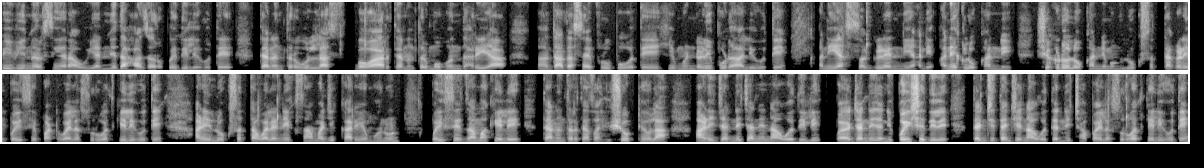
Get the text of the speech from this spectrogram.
पी व्ही नरसिंहराव यांनी दहा हजार रुपये दिले होते. त्यानंतर उल्हास पवार त्यानंतर मोहन धारिया दादासाहेब रूपवते ही मंडळी पुढे आली होती. आणि या सगळ्यांनी आणि अनेक लोकांनी शेकडो लोकांनी मग लोकसत्ताकडे पैसे पाठवायला सुरुवात केली होती. आणि लोकसत्तावाल्यांनी एक सामाजिक कार्य म्हणून पैसे जमा केले. त्यानंतर त्याचा हिशोब ठेवला आणि ज्यांनी ज्यांनी नावं दिली ज्यांनी ज्यांनी पैसे दिले. त्यांची त्यांची नावं त्यांनी छापायला सुरुवात केली होती.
